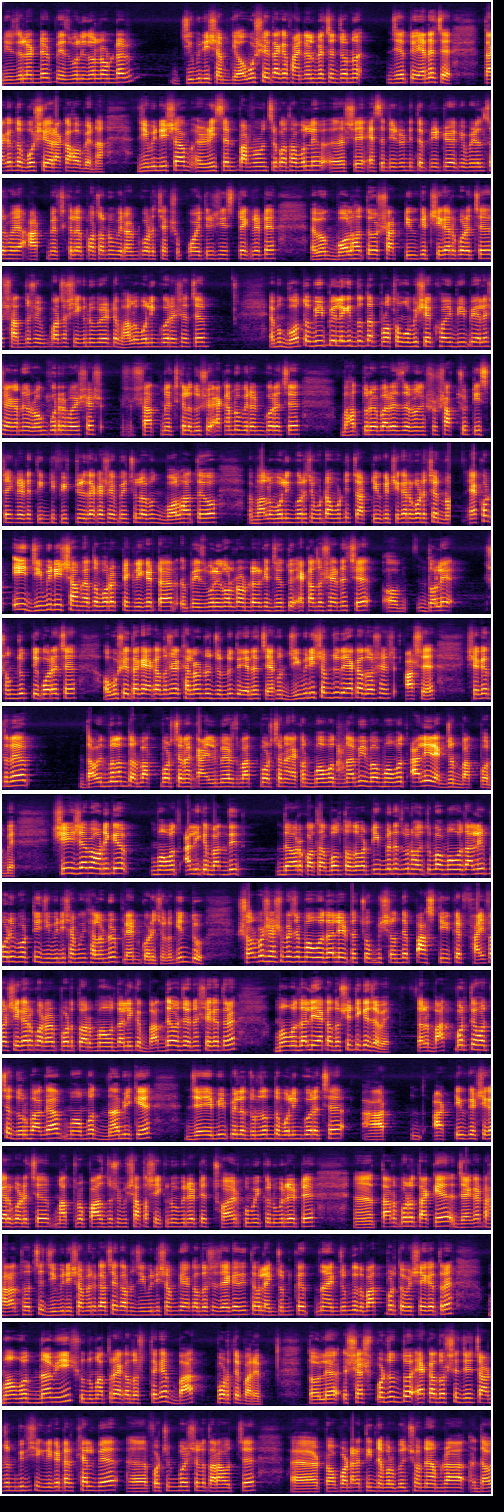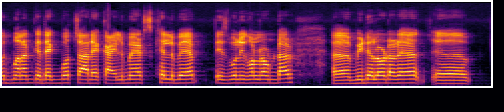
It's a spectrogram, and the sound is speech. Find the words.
নিউজিল্যান্ডের পেস বোলিং অলরাউন্ডার জিমি নিশামকে অবশ্যই তাকে ফাইনাল ম্যাচের জন্য যেহেতু এনেছে, তাকে তো বসিয়ে রাখা হবে না। জিমি নিশাম রিসেন্ট পারফরমেন্সের কথা বললে সে এসএ টি টোয়েন্টিতে প্রিটোরিয়া ক্যাপিটালসের হয়ে আট ম্যাচ খেলে পঁচানব্বই রান করেছে, একশো পঁয়ত্রিশ স্ট্রাইক রেটে এবং বল হাতেও ষাটটি উইকেট শিকার করেছে সাত দশমিক পঁচাশি ইকোনমি রেটে ভালো বোলিং করে এসেছে। এবং গত বিপিএলে কিন্তু তার প্রথম অভিষেক হয়। বিপিএলে সেখানে রংপুরের হয়ে সে সাত ম্যাচ খেলে দুশো একানব্বই রান করেছে। বাহাত্তর এভারেজ এবং একশো সাতষট্টি স্ট্রাইক রেটে তিনটি ফিফটির দেখা সে পেয়েছিল, এবং বল হাতেও ভালো বোলিং করেছে, মোটামুটি চারটি উইকেট শিকার করেছে এখন এই জিমি নিশাম, এত বড় একটা ক্রিকেটার পেস বোলিং অলরাউন্ডারকে যেহেতু একাদশে এনেছে দলে সংযুক্তি করেছে, অবশ্যই তাকে একাদশে খেলানোর জন্যই তো এনেছে। এখন জিমি নিশাম যদি একাদশে আসে, সেক্ষেত্রে দাউদ মালান তো আর বাদ পড়ছে না, কাইল মেয়ার্স বাদ পড়ছে না, এখন মোহাম্মদ নাবি বা মোহাম্মদ আলীর একজন বাদ পড়বে। সেই হিসাবে অনেকে মোহাম্মদ আলীকে বাদ দিয়ে দেওয়ার কথা বলতো, অথবা টিম ম্যানেজমেন্ট হয়তো বা মোহাম্মদ আলীর পরিবর্তে জিমি নিশামকে খেলানোর প্ল্যান করেছিল। কিন্তু সর্বশেষ ম্যাচে মোহাম্মদ আলী একটা চব্বিশ রানে পাঁচটি উইকেট ফাইফার শিকার করার পর তো আর মোহাম্মদ আলীকে বাদ দেওয়া যায় না, সেক্ষেত্রে মোহাম্মদ আলী একাদশে টিকে যাবে। তাহলে বাদ পড়তে হচ্ছে দুর্ভাগা মোহাম্মদ নাবিকে, যে এই বিপিএলে দুর্দান্ত বোলিং করেছে, আট, আটটি উইকেট শিকার করেছে, মাত্র পাঁচ দশমিক সাতাশ ইকোনমি রেটে ছয়ের কম ইকোনমি রেটে তারপরে তাকে জায়গাটা হারাতে হচ্ছে জিমি নিশামের কাছে, কারণ জিমি নিশামকে একাদশে জায়গা দিতে হলে একজনকে, না, একজনকে তো বাদ পড়তে হবে, সেক্ষেত্রে মোহাম্মদ নাবি শুধুমাত্র একাদশ থেকে বাদ পড়তে পারে। তাহলে শেষ পর্যন্ত একাদশে যে চারজন বিদেশি ক্রিকেটার খেলবে ফরচুন বরিশালে তারা হচ্ছে টপ অর্ডারে তিন নম্বর পজিশনে আমরা দাউদ মালানকে দেখব, চারে কাইল ম্যাটস খেলবে পেস বোলিং অলরাউন্ডার মিডল অর্ডারে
